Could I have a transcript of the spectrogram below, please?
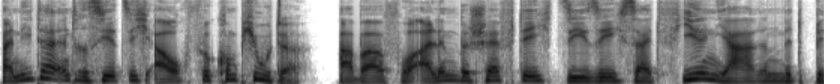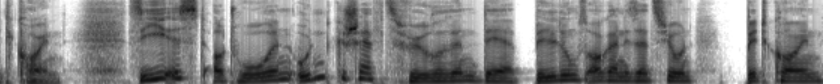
Anita interessiert sich auch für Computer, aber vor allem beschäftigt sie sich seit vielen Jahren mit Bitcoin. Sie ist Autorin und Geschäftsführerin der Bildungsorganisation Bitcoin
